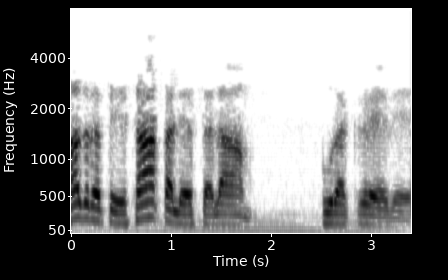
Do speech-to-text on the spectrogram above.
حضرت اسحاق علی السلام پورا کړی دی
